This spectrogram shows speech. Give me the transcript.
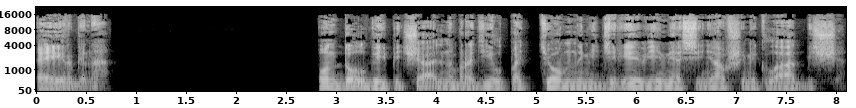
Эйрбина. Он долго и печально бродил под темными деревьями, осенявшими кладбище.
